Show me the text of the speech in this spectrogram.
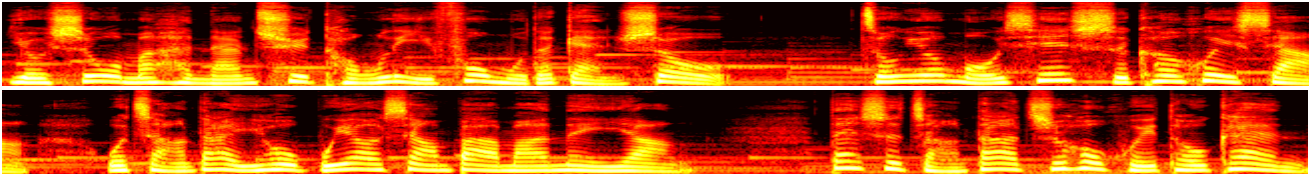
有时我们很难去同理父母的感受，总有某些时刻会想：我长大以后不要像爸妈那样。但是长大之后回头看，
